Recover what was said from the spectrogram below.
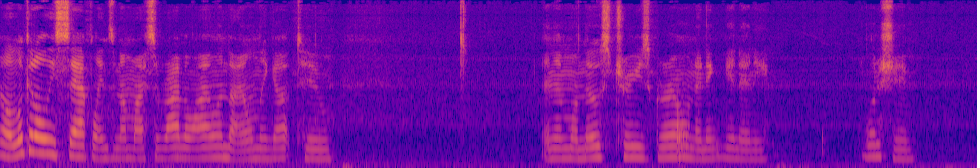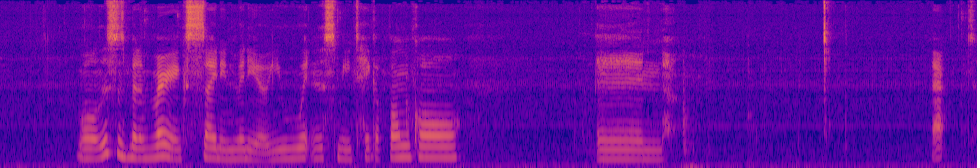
Oh, look at all these saplings, and on my survival island, I only got two. And then when those trees grow, and I didn't get any. What a shame. Well, this has been a very exciting video. You witnessed me take a phone call and act.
